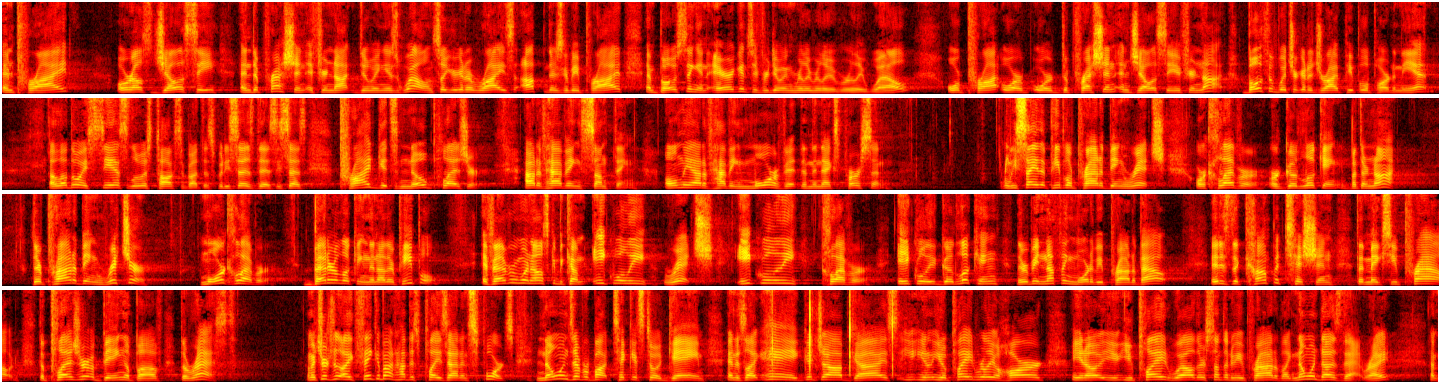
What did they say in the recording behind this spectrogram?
and pride or else jealousy and depression if you're not doing as well. And so you're going to rise up, and there's going to be pride and boasting and arrogance if you're doing really, really, really well, or, or, or depression and jealousy if you're not, both of which are going to drive people apart in the end. I love the way C.S. Lewis talks about this, but he says this He says, Pride gets no pleasure out of having something, only out of having more of it than the next person. We say that people are proud of being rich or clever or good looking, but they're not. They're proud of being richer, more clever, better looking than other people. If everyone else can become equally rich, equally clever, equally good looking, there would be nothing more to be proud about. It is the competition that makes you proud, the pleasure of being above the rest. I mean, church, like, think about how this plays out in sports. No one's ever bought tickets to a game and it's like, hey, good job, guys. You, you, know, you played really hard. You know, you, you played well. There's something to be proud of. Like, no one does that, right?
